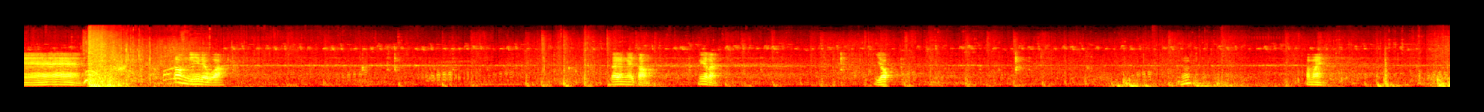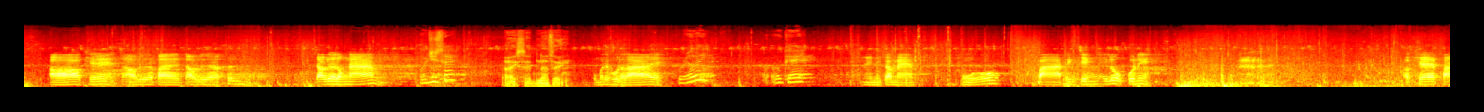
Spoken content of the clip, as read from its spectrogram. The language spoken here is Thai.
ต้องงี้เดี๋ยววะ แล้วยังไงต่อ นี่อะไร ยกหึ ทำไม อ๋อโอเค จะเอาเรือไปจะเอาเรือขึ้นจะเอาเรือลงน้ำ What'd you say? I said nothing. ผมไม่ได้พูดอะไร Really? Okay. ไอ้นี่ก็แหมหูปาดจริงๆ ไอ้ลูกกูนี่ โอเค ไป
